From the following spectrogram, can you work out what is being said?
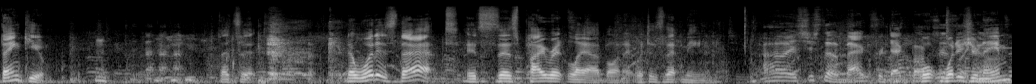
Thank you. That's it. Now, what is that? It says Pirate Lab on it. What does that mean? Uh, it's just a bag for deck Well, boxes. what is your name?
